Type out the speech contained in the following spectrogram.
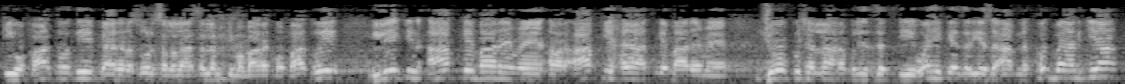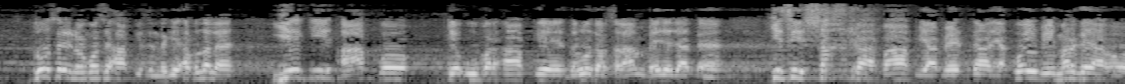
کی وفات ہوتی ہے پیارے رسول صلی اللہ علیہ وسلم کی مبارک وفات ہوئی۔ لیکن آپ کے بارے میں اور آپ کی حیات کے بارے میں جو کچھ اللہ رب العزت کی وہی کے ذریعے سے آپ نے خود بیان کیا، دوسرے لوگوں سے آپ کی زندگی افضل ہے۔ یہ کہ آپ کو کے اوپر آپ کے درود اور سلام بھیجے جاتے ہیں۔ کسی شخص کا باپ یا بیٹا یا کوئی بھی مر گیا ہو،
